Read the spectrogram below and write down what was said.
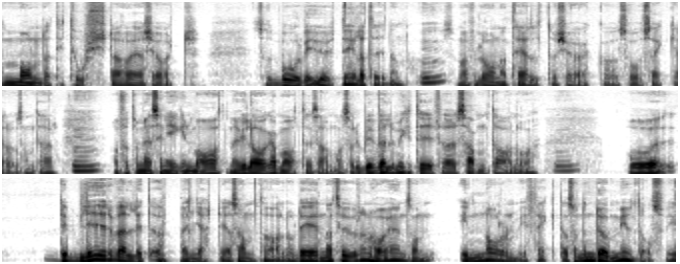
måndag till torsdag har jag kört, så bor vi ute hela tiden. Mm. Så man får låna tält och kök och sovsäckar och sånt där. Mm. Man får ta med sin egen mat, men vi lagar mat tillsammans. Så det blir väldigt mycket tid för samtal. Och, Mm. och det blir väldigt öppenhjärtiga samtal. Och det, naturen har ju en sån enorm effekt. Alltså den dömer ju inte oss. Vi,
